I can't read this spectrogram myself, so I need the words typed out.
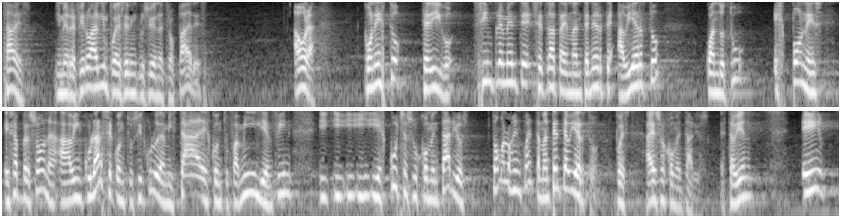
¿Sabes? Y me refiero a alguien, puede ser inclusive nuestros padres. Ahora, con esto te digo, simplemente se trata de mantenerte abierto cuando tú expones esa persona a vincularse con tu círculo de amistades, con tu familia, en fin, y, escucha sus comentarios. Tómalos en cuenta, mantente abierto pues a esos comentarios. ¿Está bien? Y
